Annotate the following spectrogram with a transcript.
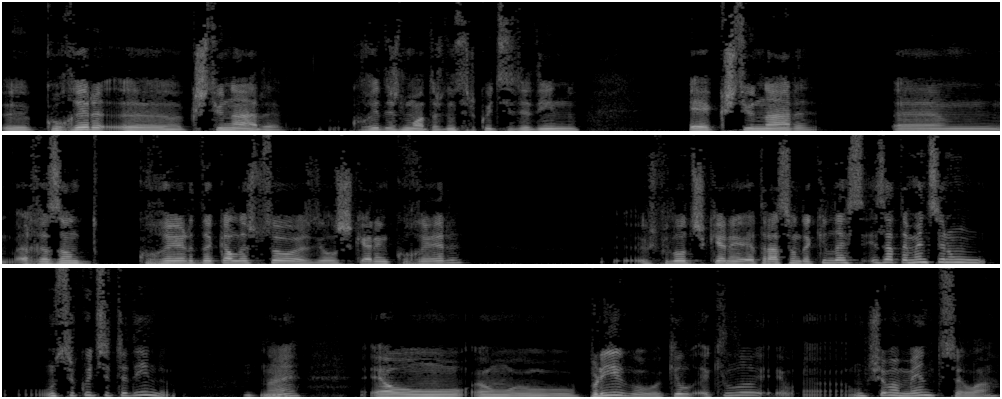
Eh, correr, eh, questionar corridas de motas num circuito citadino é questionar hum, a razão de correr daquelas pessoas. Eles querem correr, os pilotos querem a atração daquilo, é exatamente ser um, um circuito citadino, não é? É um, é um, um perigo, aquilo, aquilo é um chamamento, sei lá.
